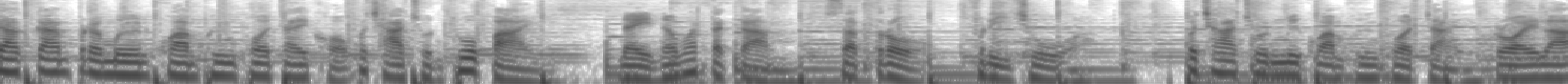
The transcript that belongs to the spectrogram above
จากการประเมินความพึงพอใจของประชาชนทั่วไป ในนวัตกรรม สโตรก ฟรีชัวร์ประชาชนมีความพึงพอใจร้อยละ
